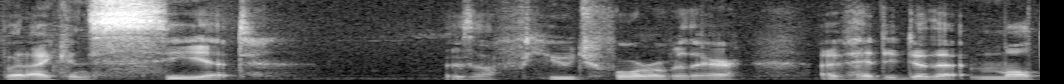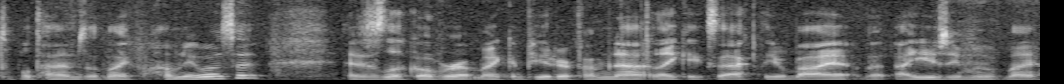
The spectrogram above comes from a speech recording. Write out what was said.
but I can see it. There's a huge four over there. I've had to do that multiple times. I'm like, how many was it? I just look over at my computer if I'm not like exactly by it, but I usually move my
